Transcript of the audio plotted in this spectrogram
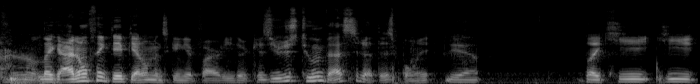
I don't know. Like I don't think Dave Gettleman's gonna get fired either because you're just too invested at this point. Yeah. Like he he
